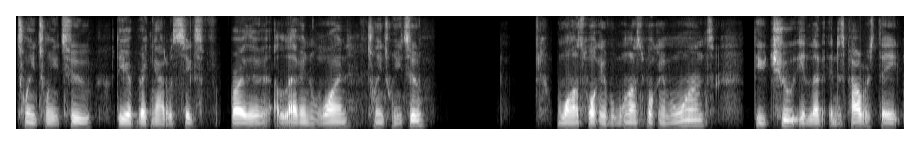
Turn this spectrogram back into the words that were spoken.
2022. The year breaking out of 6 further 11 1 2022. Ones walking for ones, walking for ones. The true 11 in this power state.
